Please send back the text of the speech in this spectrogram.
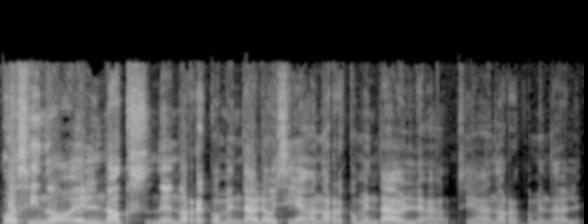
o si no, el Nox de no recomendable. Hoy sigan a no recomendable, ¿eh? sigan a no recomendable.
